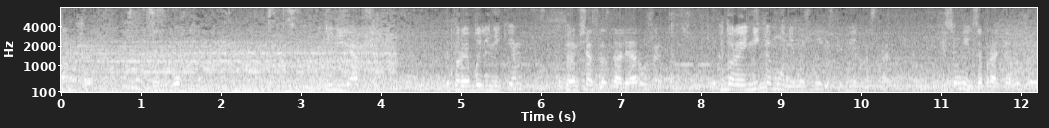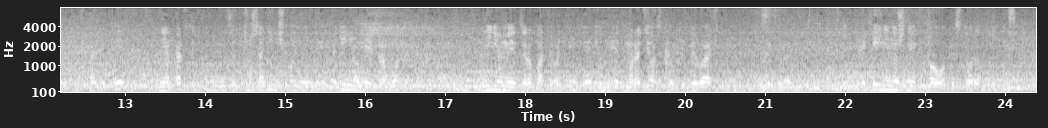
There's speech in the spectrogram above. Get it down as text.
Бомжи, безбожники, тунеядцы, которые были никем, которым сейчас раздали оружие, которые никому не нужны, если мир наставит. Если у них забрать оружие и наставить мир, они окажутся никому не нужны, потому что они ничего не умеют. Они не умеют работать, они не умеют зарабатывать деньги, они умеют мародерствовать, убивать и забирать. Какие не нужны по обе стороны Ленинска.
